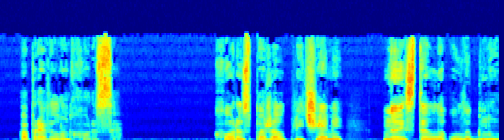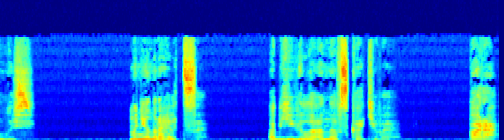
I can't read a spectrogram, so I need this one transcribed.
— поправил он Хорреса. Хоррес пожал плечами, но Эстелла улыбнулась. «Мне нравится», — объявила она, вскакивая. «Пора.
